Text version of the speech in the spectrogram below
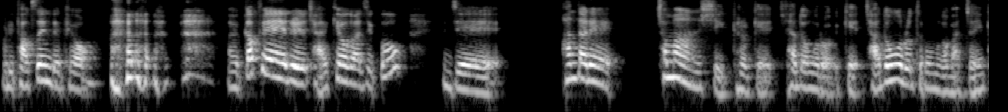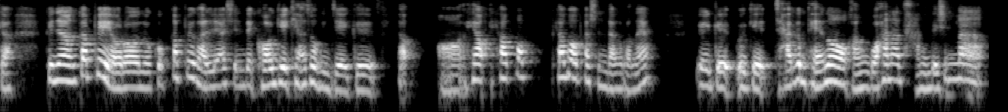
우리 박서인 대표. 어, 카페를 잘 키워가지고 이제 한 달에 천만 원씩 그렇게 자동으로 이렇게 자동으로 들어오는 거 맞죠? 그러니까 그냥 카페 열어놓고 카페 관리하시는데 거기에 계속 이제 그 협, 어, 협, 협업 협업하신다 그러나요? 이렇게 이렇게 작은 배너 광고 하나 다는데 10만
